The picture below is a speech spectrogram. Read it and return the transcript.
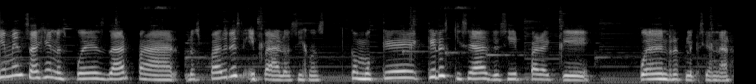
¿qué mensaje nos puedes dar para los padres y para los hijos? Como que, ¿qué les quisieras decir para que puedan reflexionar?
